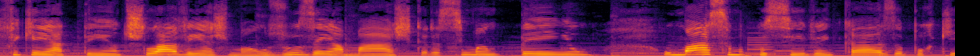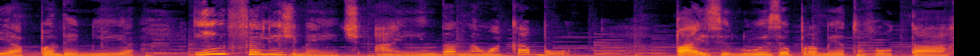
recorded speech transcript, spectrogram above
Fiquem atentos, lavem as mãos, usem a máscara, se mantenham o máximo possível em casa, porque a pandemia, infelizmente, ainda não acabou. Paz e luz, eu prometo voltar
